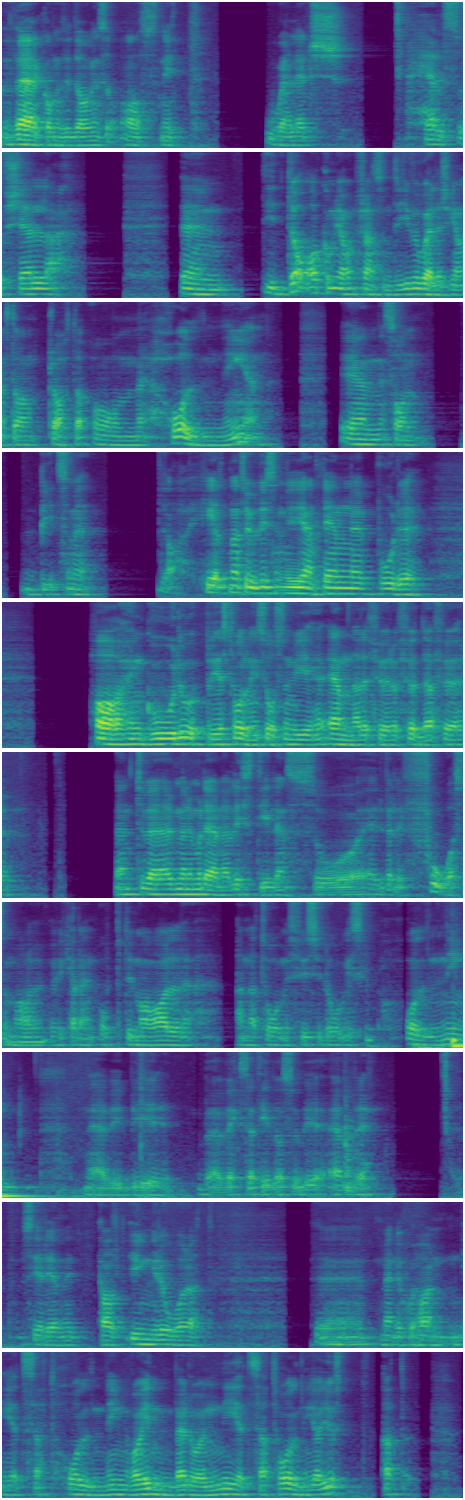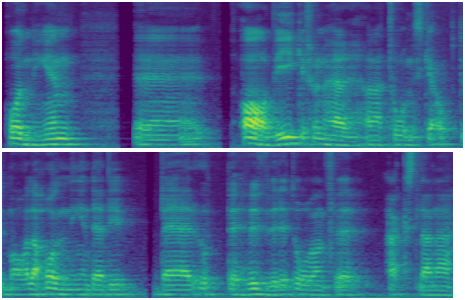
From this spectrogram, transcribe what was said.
Välkommen till dagens avsnitt Wellerts hälsokälla. Um, idag kommer jag, Frans som driver Wellers i Gamla stan, prata om hållningen. En sån bit som är ja, helt naturlig, som vi egentligen borde ha en god och upprest hållning så som vi är ämnade för och födda för. Men tyvärr med den moderna livsstilen så är det väldigt få som har vad vi kallar en optimal anatomisk fysiologisk hållning när vi blir, börjar växa till oss och blir äldre. Vi ser redan i allt yngre år att eh, människor har en nedsatt hållning. Vad innebär då en nedsatt hållning? Ja, just att hållningen eh, avviker från den här anatomiska optimala hållningen där vi bär uppe huvudet ovanför axlarna,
